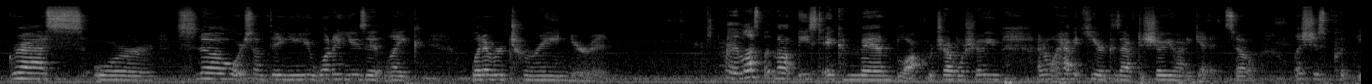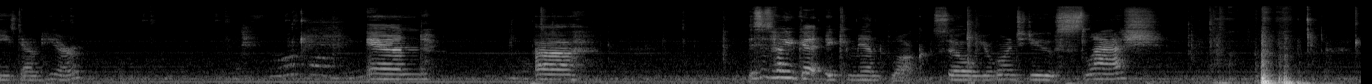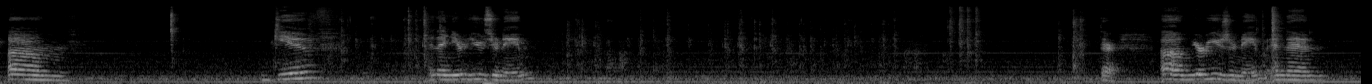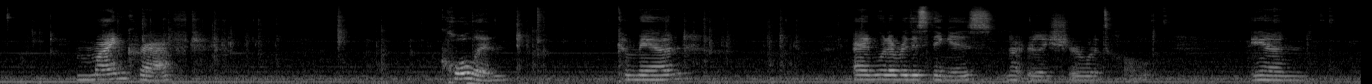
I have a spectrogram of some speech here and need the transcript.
grass or snow or something, you want to use it like whatever terrain you're in. And last but not least, a command block, which I will show you. I don't have it here because I have to show you how to get it. So let's just put these down here. And uh, this is how you get a command block. So you're going to do slash um, give and then your username there, um, your username, and then Minecraft colon command and whatever this thing is, not really sure what it's called, and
